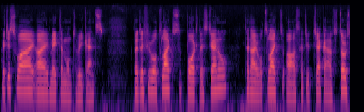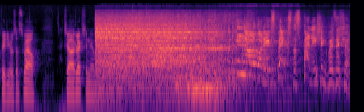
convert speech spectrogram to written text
which is why I make them on the weekends. But if you would like to support this channel, then I would like to ask that you check out those videos as well. They are in Nobody expects the Spanish Inquisition.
